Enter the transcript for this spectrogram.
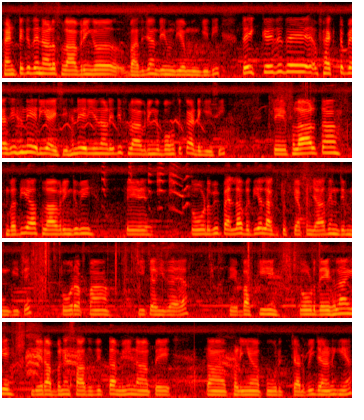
ਫੈਂਟਿਕ ਦੇ ਨਾਲ ਫਲਾਵਰਿੰਗ ਵੱਧ ਜਾਂਦੀ ਹੁੰਦੀ ਆ ਮੂੰਗੀ ਦੀ। ਤੇ ਇੱਕ ਇਹਦੇ ਤੇ ਇਫੈਕਟ ਪਿਆ ਸੀ, ਹਨੇਰੀ ਆਈ ਸੀ। ਹਨੇਰੀ ਨਾਲ ਇਹਦੀ ਫਲਾਵਰਿੰਗ ਬਹੁਤ ਘਟ ਗਈ ਸੀ। ਤੇ ਫਿਲਹਾਲ ਤਾਂ ਵਧੀਆ ਫਲਾਵਰਿੰਗ ਵੀ ਤੇ ਤੋੜ ਵੀ ਪਹਿਲਾਂ ਵਧੀਆ ਲੱਗ ਚੁੱਕਿਆ 50 ਦਿਨ ਦੀ ਮੂੰਗੀ ਤੇ। ਹੋਰ ਆਪਾਂ ਕੀ ਚਾਹੀਦਾ ਆ? ਤੇ ਬਾਕੀ ਤੋੜ ਦੇਖ ਲਾਂਗੇ। ਜੇ ਰੱਬ ਨੇ ਸਾਥ ਦਿੱਤਾ ਮੀਂਹ ਨਾ ਪਏ, ਤਾਂ ਫਲੀਆਂ ਪੂਰ ਚੜ ਵੀ ਜਾਣਗੀਆਂ।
